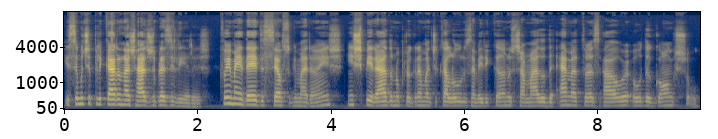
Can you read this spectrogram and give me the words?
e se multiplicaram nas rádios brasileiras. Foi uma ideia de Celso Guimarães, inspirado no programa de calouros americanos chamado The Amateur's Hour ou The Gong Show.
